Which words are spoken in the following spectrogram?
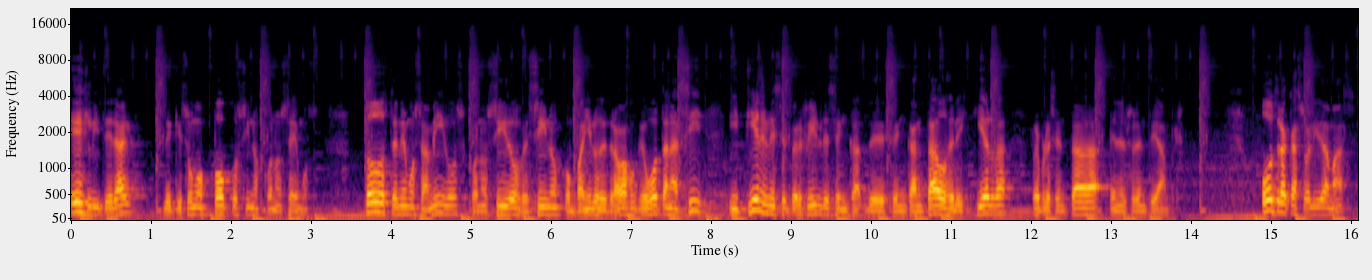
es literal de que somos pocos y nos conocemos. Todos tenemos amigos, conocidos, vecinos, compañeros de trabajo que votan así y tienen ese perfil de desencantados de la izquierda representada en el Frente Amplio. Otra casualidad más,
